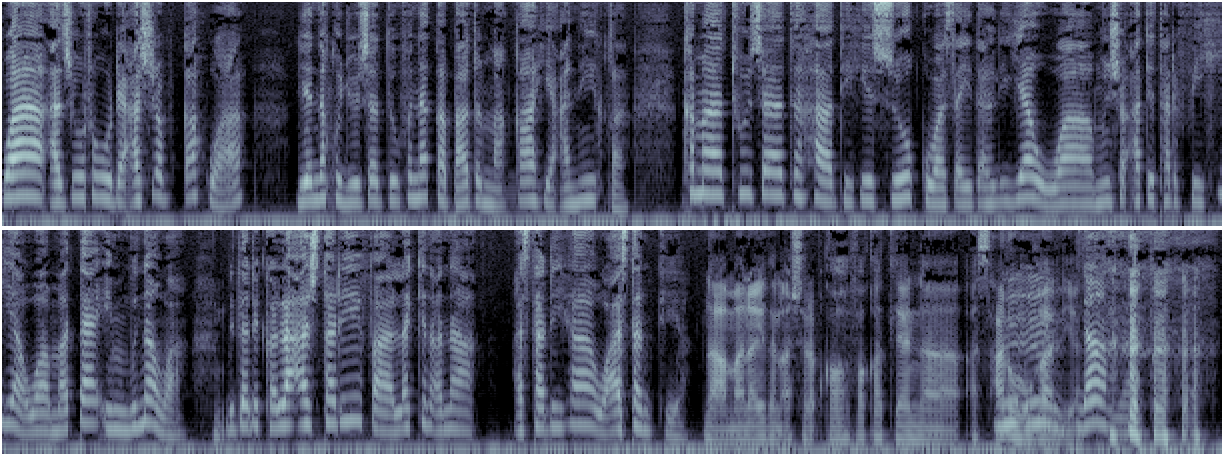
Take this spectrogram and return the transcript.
وأزوره لأشرب قهوة لأنه يوجد هناك بعض المقاهي أنيقة. كما توجد هذه السوق وصيدلية ومنشآت ترفيهية ومطاعم منوعة. لذلك لا أشتري فلكن أنا أشتريها وأستمتع نعم أنا أيضا أشرب قهوة فقط لأن أسعاره. غالية. نعم نعم.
